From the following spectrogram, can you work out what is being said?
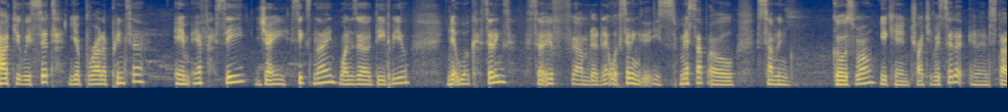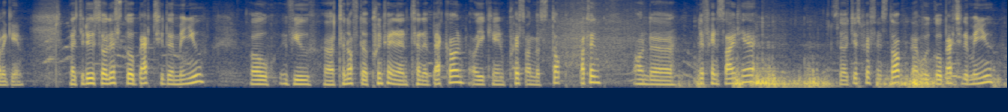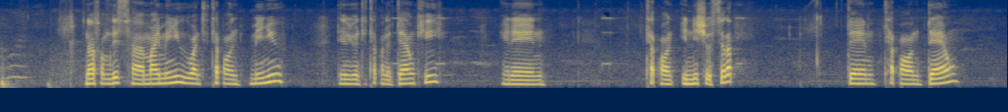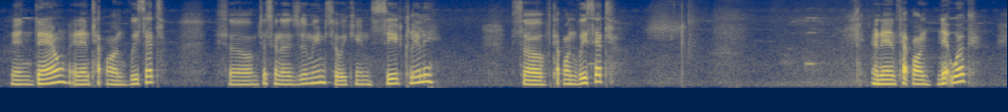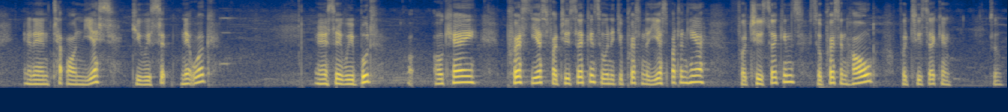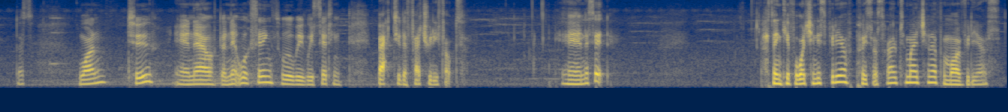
how to reset your Brother printer MFC J6910DW network settings. So if um, the network setting is messed up or something goes wrong, you can try to reset it and then start again. Now to do so, let's go back to the menu. Or if you uh, turn off the printer and then turn it back on, or you can press on the stop button on the left hand side here. So just press and stop, that will go back to the menu now from this uh, my menu, we want to tap on menu. Then we want to tap on the down key. And then tap on initial setup. Then tap on down. Then down. And then tap on reset. So I'm just going to zoom in so we can see it clearly. So tap on reset. And then tap on network. And then tap on yes to reset network and say reboot okay press yes for two seconds. So we need to press on the yes button here for two seconds. So press and hold for two seconds. So that's one two and now the network settings will be resetting back to the factory default. And that's it. Thank you for watching this video. Please subscribe to my channel for more videos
